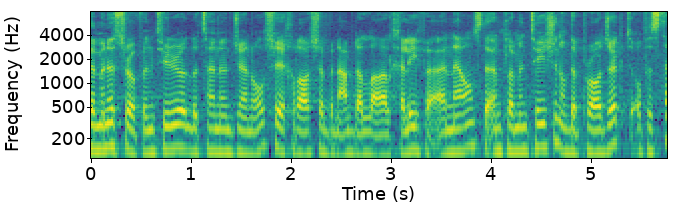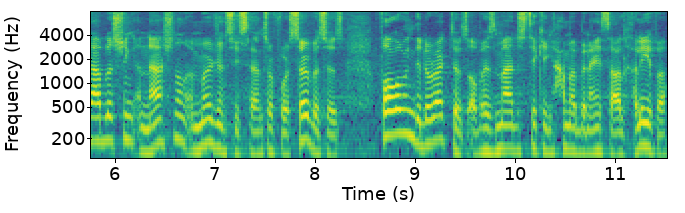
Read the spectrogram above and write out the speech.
The Minister of Interior, Lieutenant General Sheikh Rashid bin Abdullah Al Khalifa, announced the implementation of the project of establishing a National Emergency Center for Services following the directives of His Majesty King Hamad bin Isa Al Khalifa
